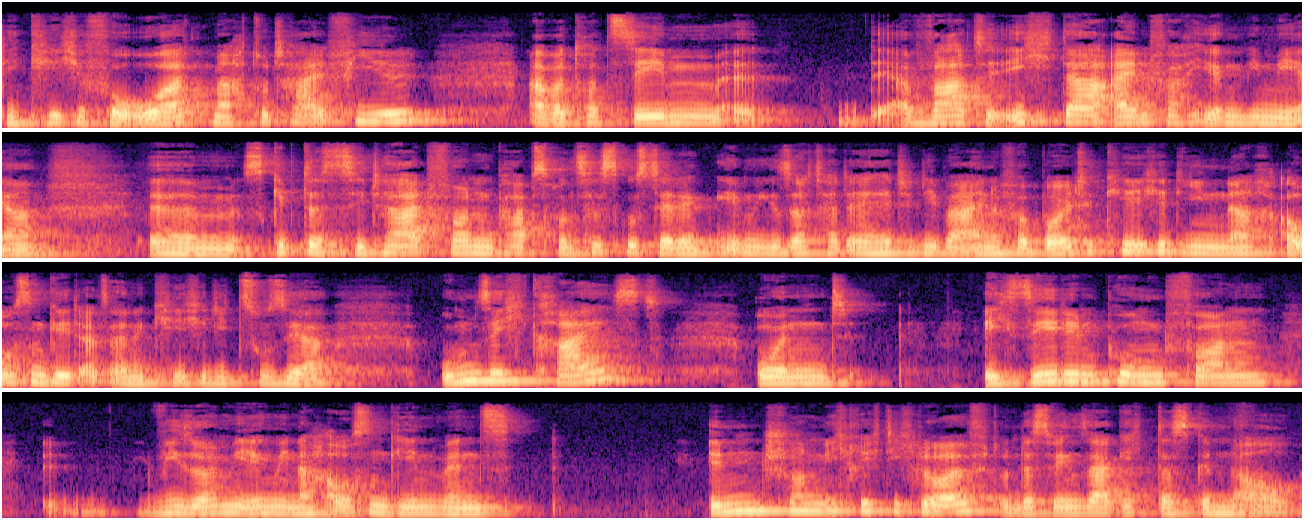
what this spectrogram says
die Kirche vor Ort macht total viel, aber trotzdem äh, erwarte ich da einfach irgendwie mehr. Ähm, es gibt das Zitat von Papst Franziskus, der irgendwie gesagt hat, er hätte lieber eine verbeulte Kirche, die nach außen geht, als eine Kirche, die zu sehr um sich kreist. Und ich sehe den Punkt von, wie sollen wir irgendwie nach außen gehen, wenn es innen schon nicht richtig läuft. Und deswegen sage ich, dass genau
